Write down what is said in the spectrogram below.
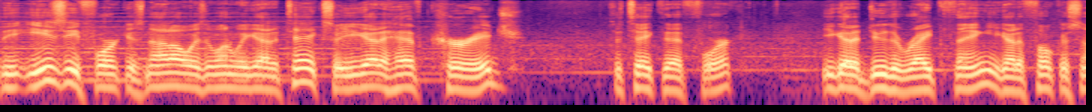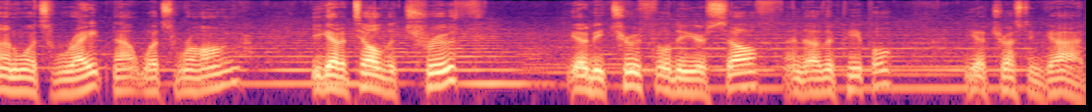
the easy fork is not always the one we gotta take. So you gotta have courage to take that fork. You gotta do the right thing. You gotta focus on what's right, not what's wrong. You gotta tell the truth. You gotta be truthful to yourself and to other people. You gotta trust in God.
